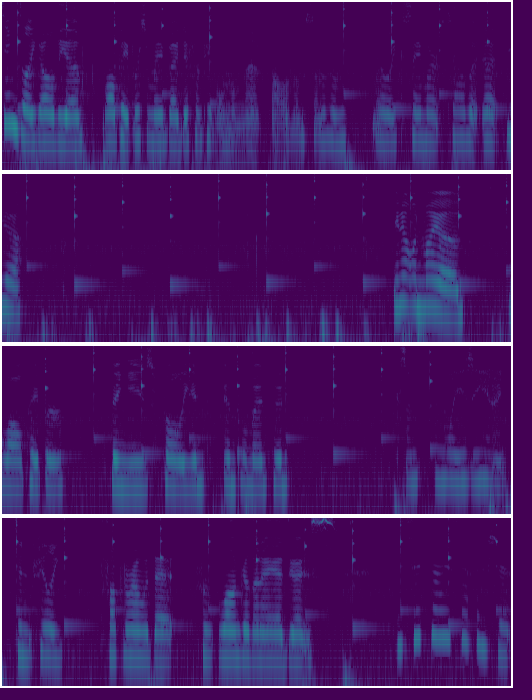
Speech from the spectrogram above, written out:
Seems like all the uh, wallpapers were made by different people. Well, not all of them. Some of them were like same art style, but uh, yeah. You know, when my uh, wallpaper thingies fully implemented, because I'm, I'm lazy and I didn't feel like fucking around with that for longer than I had to. It's, it's, it's nice to finish it.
